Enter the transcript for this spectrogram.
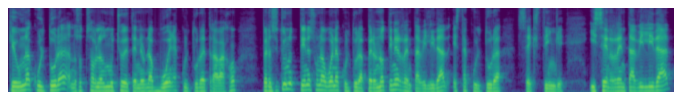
que una cultura, nosotros hablamos mucho de tener una buena cultura de trabajo, pero si tú no tienes una buena cultura, pero no tienes rentabilidad, esta cultura se extingue. Y sin rentabilidad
